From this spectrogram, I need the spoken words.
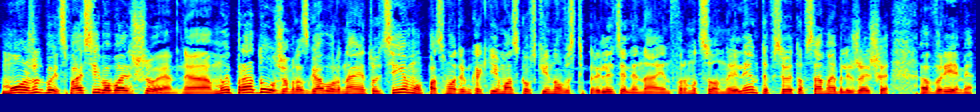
Может быть. Спасибо большое. Э, мы продолжим разговор на эту тему. Посмотрим, какие московские новости прилетели на информационные ленты. Все это в самое ближайшее время.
